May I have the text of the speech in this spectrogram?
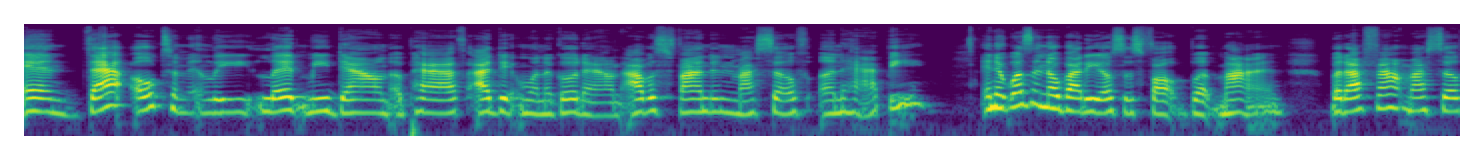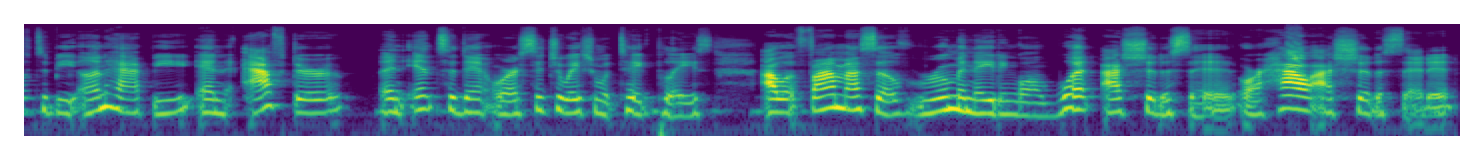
And that ultimately led me down a path I didn't want to go down. I was finding myself unhappy and it wasn't nobody else's fault but mine. But I found myself to be unhappy. And after an incident or a situation would take place, I would find myself ruminating on what I should have said or how I should have said it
